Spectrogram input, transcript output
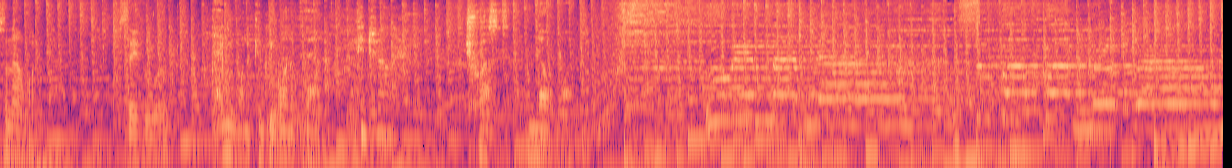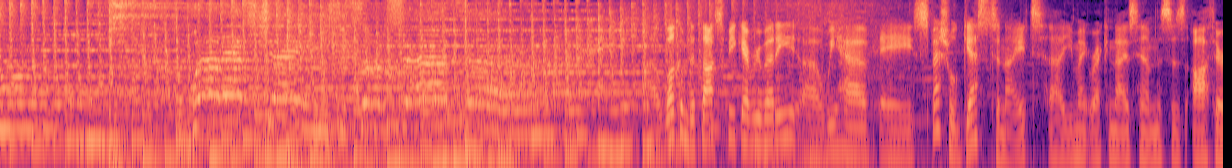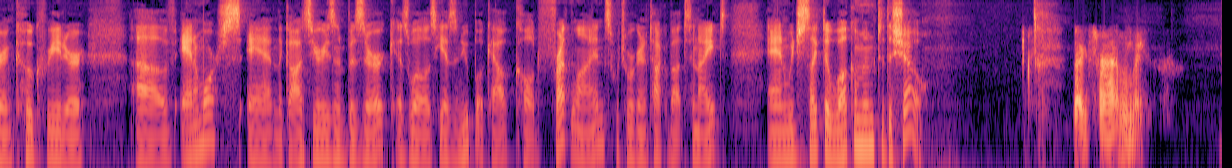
So now what? Save the world? Anyone could be one of them. Controller. Trust no one. Welcome to Thought Speak, everybody. Uh, we have a special guest tonight. Uh, you might recognize him. This is author and co-creator of Animorphs and the Gone series and BZRK, as well as he has a new book out called Frontlines, which we're going to talk about tonight. And we'd just like to welcome him to the show. Thanks for having me.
